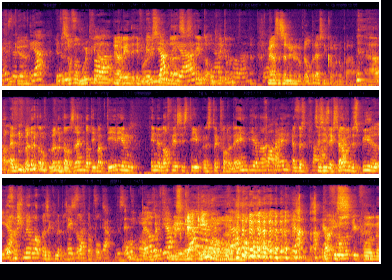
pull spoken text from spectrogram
hè. Dat- ik, eh, dat- ja, Je hebt dat er is- zoveel moeite voilà. gedaan Ja. doorheen de evolutie om dat systeem te ja, ontwikkelen. voilà. Ja. Ja. Maar ja, ze zijn nu een Nobelprijs niet komen ophalen. Ja, voilà. En wil het, dan, wil het dan zeggen dat die bacteriën in hun afweersysteem een stuk van hun eigen DNA Voilà. krijgen. En dus Voilà. ze zien zichzelf Ja. in de spiegel, Ja. oh, ga smerlap, en ze knippen zichzelf Exact. kapot. Ja, dus in die Oh, pijl... dat is ja. Ik het, ik vond, eh,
